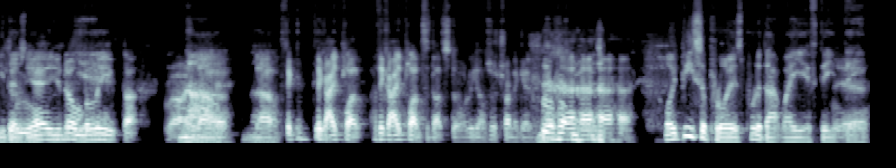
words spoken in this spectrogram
reckon? doesn't. Yeah, you don't believe that, right? No. No, no. no. I think, I think I plant. I think I planted that story. I was just trying to get. It I'd be surprised, put it that way, if they Yeah. they'd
